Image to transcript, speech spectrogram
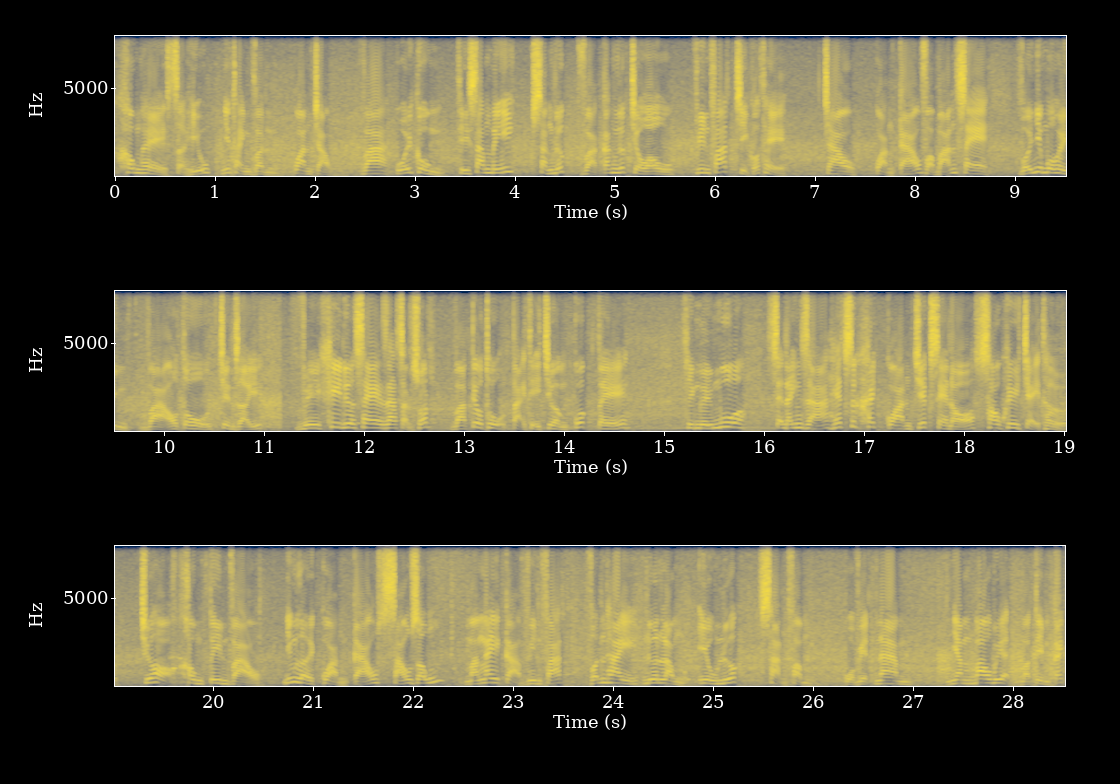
không hề sở hữu những thành phần quan trọng và cuối cùng thì sang Mỹ, sang Đức và các nước châu Âu VinFast chỉ có thể chào quảng cáo và bán xe với những mô hình và ô tô trên giấy. Vì khi đưa xe ra sản xuất và tiêu thụ tại thị trường quốc tế, thì người mua sẽ đánh giá hết sức khách quan chiếc xe đó sau khi chạy thử, chứ họ không tin vào. Những lời quảng cáo sáo rỗng mà ngay cả VinFast vẫn hay đưa lòng yêu nước, sản phẩm của Việt Nam nhằm bao biện và tìm cách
